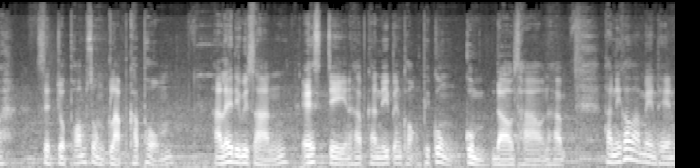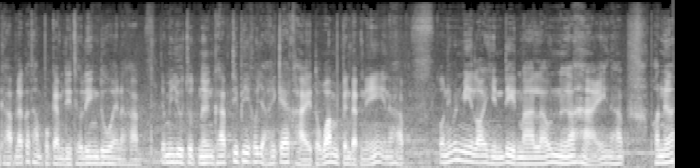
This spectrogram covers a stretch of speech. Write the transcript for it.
มา เสร็จจบพร้อมส่งกลับครับผม Harley Davidson SG นะครับ คันนี้เป็นของพี่กุ้งกลุ่มดาวทาวนะครับ คันนี้เข้ามาเมนเทนครับ แล้วก็ทำโปรแกรมดีเทลลิ่งด้วยนะครับ จะมีอยู่จุดหนึ่งครับ ที่พี่เขาอยากให้แก้ไข แต่ว่ามันเป็นแบบนี้นะครับ ตรงนี้มันมีรอยหินดีดมาแล้วเนื้อหายนะครับ พอเนื้อ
